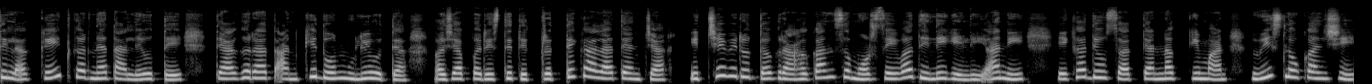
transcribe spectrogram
तिला कैद करण्यात आले होते, त्या घरात आणखी दोन मुली होत्या. अशा परिस्थितीत प्रत्येकाला त्यांच्या इच्छेविरुद्ध ग्राहकांसमोर सेवा दिली गेली आणि एका दिवसात त्यांना किमान वीस लोकांशी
